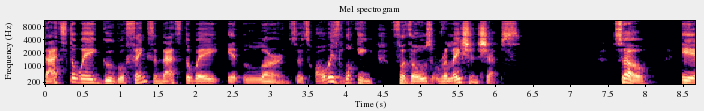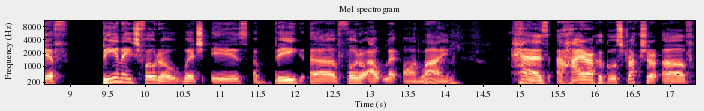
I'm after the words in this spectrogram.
That's the way Google thinks, and that's the way it learns. It's always looking for those relationships. So if B&H Photo, which is a big uh, photo outlet online, has a hierarchical structure of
